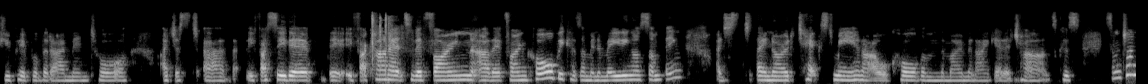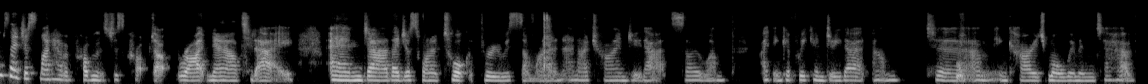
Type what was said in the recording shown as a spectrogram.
few people that I mentor. I just uh, if I see their, their, if I can't answer their phone uh, their phone call because I'm in a meeting or something, I just they know to text me and I will call them the moment I get a chance because sometimes they just might have a problem that's just cropped up right now today, and uh, they just want to talk it through with someone, and, and I try and do that. So um, I think if we can do that. Um, to um, encourage more women to have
